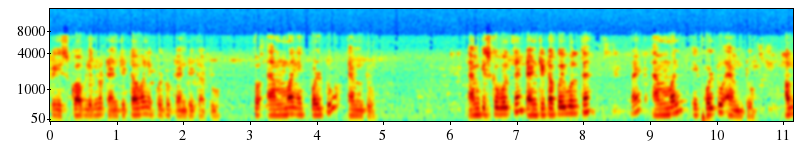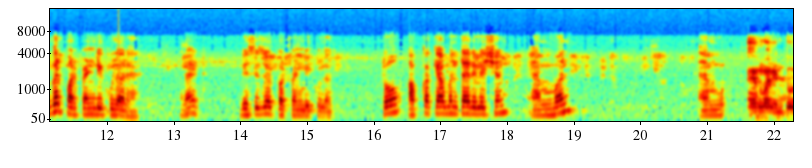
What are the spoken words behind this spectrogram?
तो इसको आप लिख लो tan theta one equal to tan theta two तो m one equal to m two m किसको बोलते हैं? टेन थीटा को ही बोलते हैं। Right m one equal to m two अगर परपेंडिकुलर है right this is your perpendicular तो आपका क्या बनता है relation m one m m one into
